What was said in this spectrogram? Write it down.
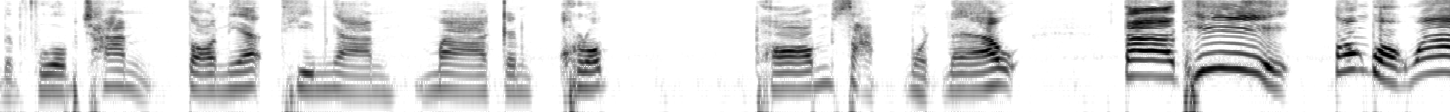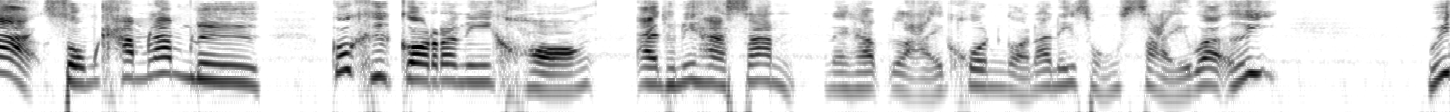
แบบ full option ตอนนี้ทีมงานมากันครบพร้อมสับหมดแล้ว แต่ที่ต้องบอกว่าสมคำล่ำลือก็คือกรณีของแอนโทนีฮัสซันนะครับ หลายคนก่อนหน้านี้สงสัยว่า เฮ้ย วิ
